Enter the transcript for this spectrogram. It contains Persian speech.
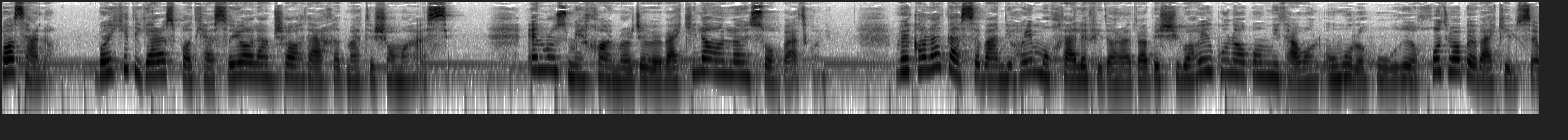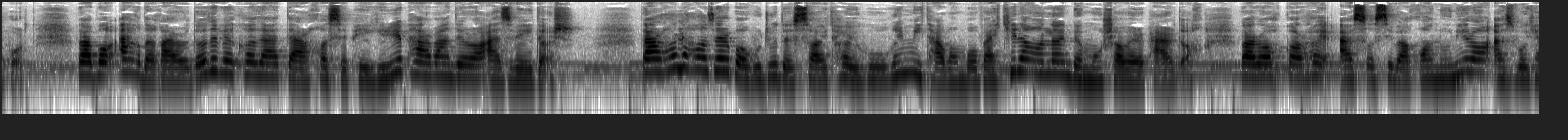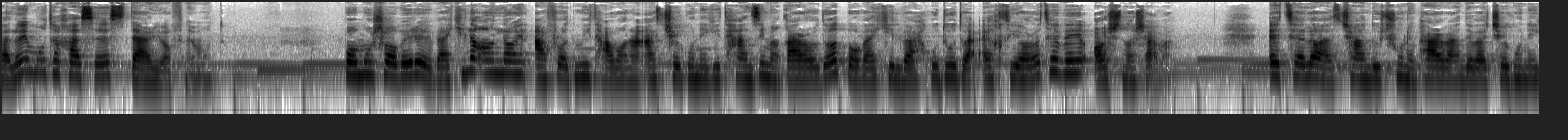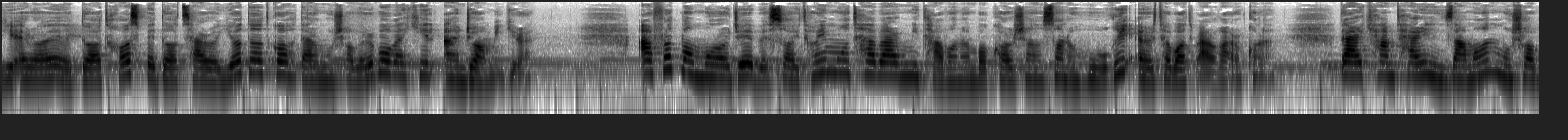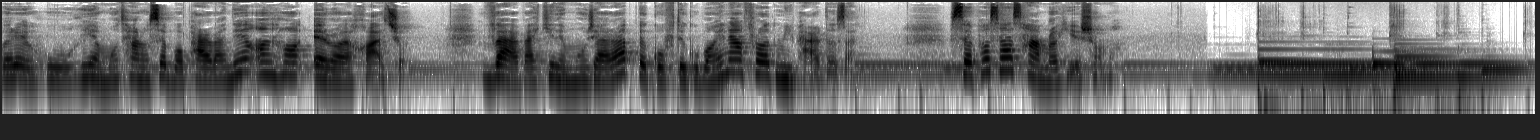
با سلام. با یکی دیگر از پادکست های عالم شاه در خدمت شما هستیم. امروز می‌خوایم راجع به وکیل آنلاین صحبت کنیم. وکالت دستبندی های مختلفی دارد و به شیوه های گوناگون می توان امور حقوقی خود را به وکیل سپرد و با عقد قرارداد وکالت درخواست پیگیری پرونده را از وی داشت. در حال حاضر با وجود سایت های حقوقی می توان با وکیل آنلاین به مشاوره پرداخت و راهکارهای اساسی و قانونی را از وکلای متخصص دریافت نمود. با مشاوره وکیل آنلاین افراد می توانند از چگونگی تنظیم قرارداد با وکیل و حدود و اختیارات وی آشنا شوند. اطلاع از چند و چون پرونده و چگونگی ارائه دادخواست به دادسرا یا دادگاه در مشاوره با وکیل انجام می گیرد. افراد با مراجعه به سایت های معتبر می توانند با کارشناسان حقوقی ارتباط برقرار کنند. در کمترین زمان مشاوره حقوقی متناسب با پرونده آنها ارائه خواهد شد و وکیل مجرب به گفتگو با این افراد می پردازد. سپاس از همراهی شما. Thank you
